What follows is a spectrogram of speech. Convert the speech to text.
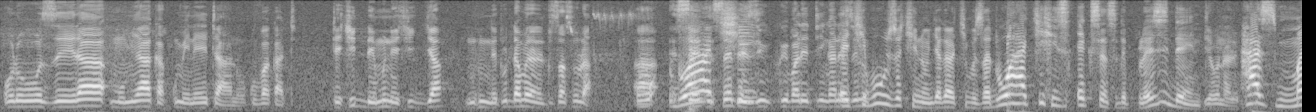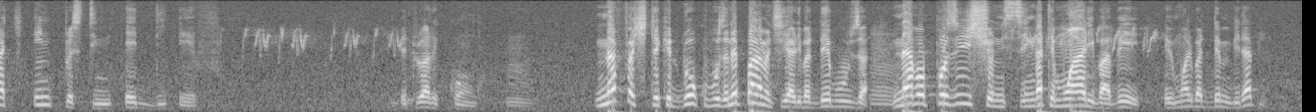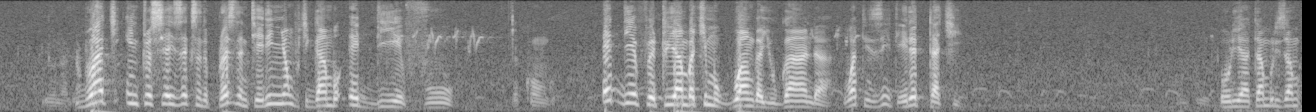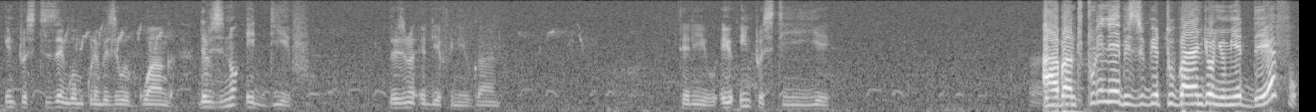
olowooza era mu myaka kumi n'etaano okuva kati tekiddemu nekijja netuddamu era netusasula ah, O- sente- lwaki sente ezikwivalentinga nezino ekibuuzo kino njagala kibuuza lwaki his excellence the president has much interest in adf etulala ekongo Mm. naffe kiteekeddwa okubuuza ne paalamenti yali badde ebuuza Mm. n'abopposition singa temwali babe ebyo mwali badde mubirabye lwaki interest ya his excellence the president eri nnyo ku kigambo adf adf etuyamba ki mu ggwanga uganda? What is it? Era ettaki oli atambulizamu interest ze ngaomukulembeze w'eggwanga. There is no adf there is no adf in uganda. Teriiwo. Eyo interest yiye. Abantu tulina ebizibu bye tubanja onyumya Mm.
